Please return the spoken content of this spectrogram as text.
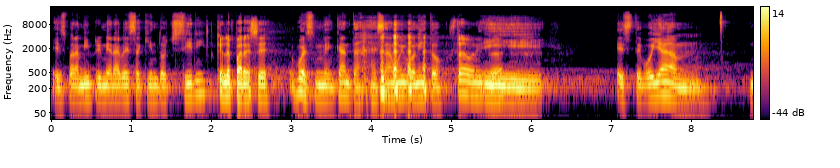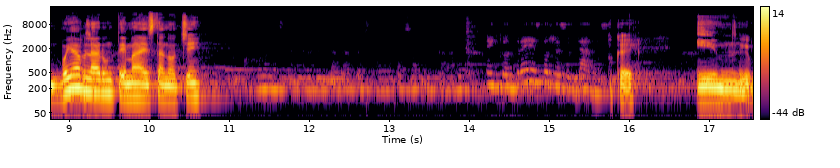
Es para mí primera vez aquí en Dodge City. ¿Qué le parece? Pues me encanta, está muy bonito. está bonito. Y este voy a mm, voy a hablar un tema esta noche. Encontré estos resultados. Ok. Y mm,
